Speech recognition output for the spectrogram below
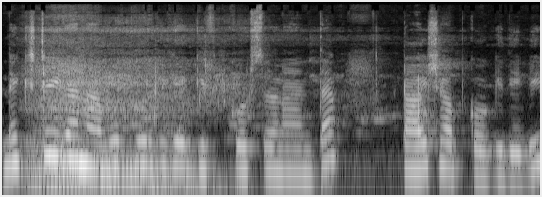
ನೆಕ್ಸ್ಟ್ ಈಗ ನಾವು ಪೂರ್ವಿಗೆ ಗಿಫ್ಟ್ ಕೊಡ್ಸೋಣ ಅಂತ ಟಾಯ್ ಶಾಪ್ಗೆ ಹೋಗಿದ್ದೀವಿ.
